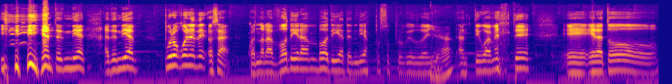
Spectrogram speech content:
Y atendían, atendían puros buenos de. O sea, cuando las botis eran botis, atendías por sus propios dueños. Antiguamente eh, era todo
